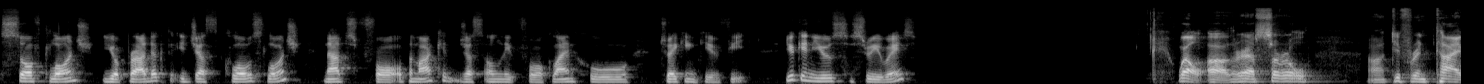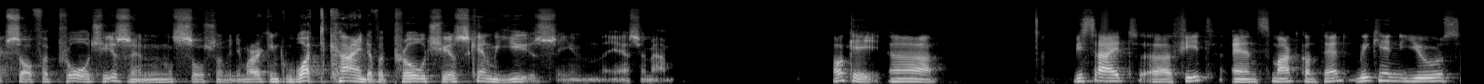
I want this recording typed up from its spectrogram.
soft launch your product it just close launch not for open market just only for client who tracking your feed you can use three ways well uh, there are several uh, different types of approaches in social media marketing. What kind of approaches can we use in the SMM? Okay. Uh, beside uh, feed and smart content, we can use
